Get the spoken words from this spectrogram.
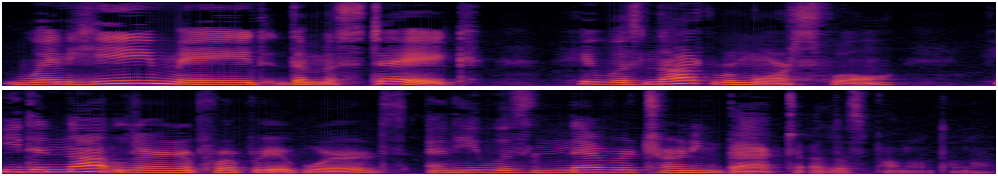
When he made the mistake, he was not remorseful. He did not learn appropriate words, and he was never turning back to Allah subhanahu wa ta'ala.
